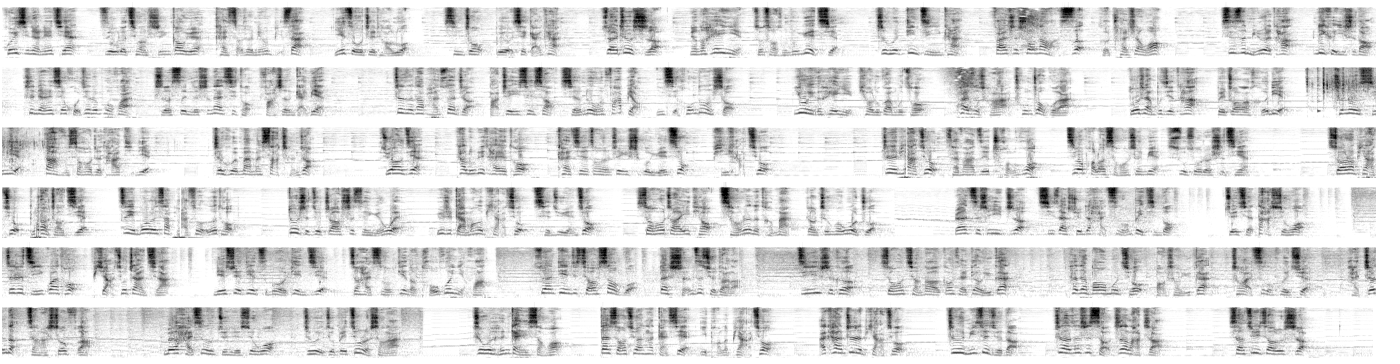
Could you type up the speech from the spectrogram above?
回忆起两年前自由的前往石英高原看小镇联盟比赛，也走过这条路，心中不由有些感慨。就在这时，两道黑影从草丛中跃起，郑辉定睛一看，发现是双纳瓦斯和穿山王。心思敏锐的他立刻意识到，是两年前火箭的破坏使得森林的生态系统发生了改变。正在他盘算着把这一现象写成论文发表，引起轰动的时候，又一个黑影跳出灌木丛，快速朝他冲撞过来。躲闪不及的他被撞到河里，沉重的行李大幅消耗着他的体力。正会慢慢下沉着，绝望间，他努力抬起头，看清了造成这一事故元凶皮卡丘。这时皮卡丘才发现自己闯了祸，急忙跑到小黄身边诉说着事情。小黄让皮卡丘不要着急，自己摸了一下皮卡丘额头，顿时就知道事情的原委，于是赶忙和皮卡丘前去援救。小黄找来一条强韧的藤蔓，让真辉握住。然而此时，一只栖在水里的海刺龙被惊动，卷起了大漩涡。在这紧急关头，皮卡丘站了起来，连续的电磁波和电击将海刺龙电到头昏眼花。虽然电击起到效果，但绳子却断了。紧急时刻，小黄抢到了刚才钓鱼竿，他将保姆梦球绑上鱼竿，朝海刺龙挥去，还真的将它收服了。没有海刺龙卷起的漩涡，智慧就被救了上来。智慧很感谢小黄，但小黄却让他感谢一旁的皮卡丘。而看这只皮卡丘，智慧明确觉得这好像是小智的那只。想继续交流时，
